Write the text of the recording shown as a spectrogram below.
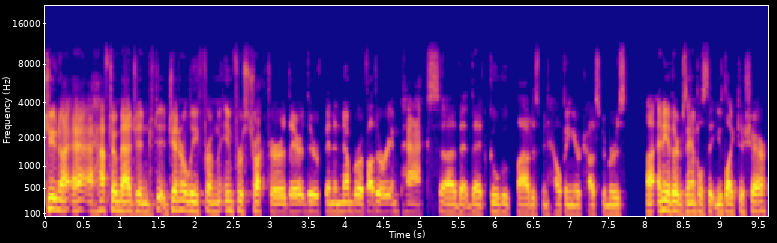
June, I, I, have to imagine generally from infrastructure, there, there have been a number of other impacts uh, that, that Google Cloud has been helping your customers. Uh, any other examples that you'd like to share?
